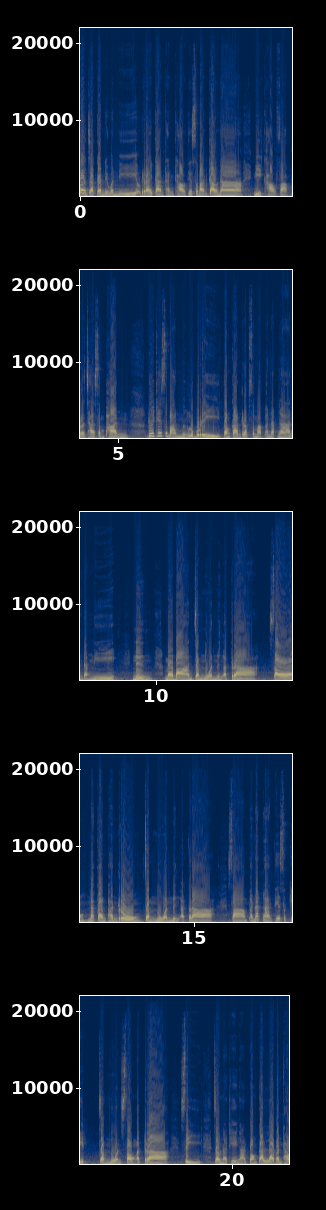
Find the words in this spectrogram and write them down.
ก่อนจากกันในวันนี้รายการทันข่าวเทศบาลก้าวหน้า มีข่าวฝากประชาสัมพันธ์ ด้วยเทศบาลเมืองลบบุรีต้องการรับสมัครพนักงานดังนี้ 1. แม่บ้านจำนวน 1 อัตรา 2. นักการพันโรงจำนวน 1 อัตรา 3. พนักงานเทศกิจ จำนวน 2 อัตรา 4. เจ้าหน้าที่งานป้องกันและบรรเทา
